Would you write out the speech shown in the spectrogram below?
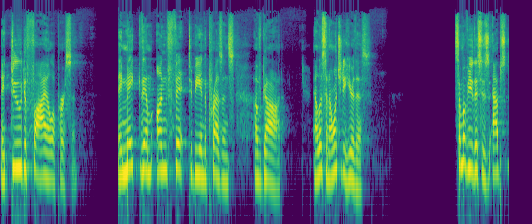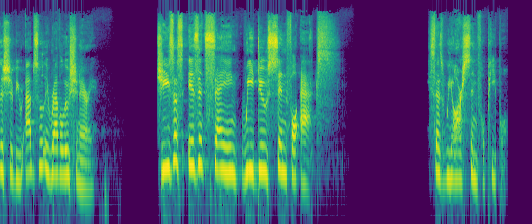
They do defile a person. They make them unfit to be in the presence of God. Now, listen, I want you to hear this. Some of you, this, is abs- this should be absolutely revolutionary. Jesus isn't saying we do sinful acts, He says we are sinful people.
